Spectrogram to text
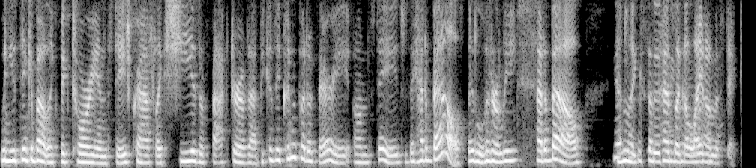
when you think about like Victorian stagecraft, like she is a factor of that because they couldn't put a fairy on stage. They had a bell. They literally had a bell. and like the sometimes like a light on a stick.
